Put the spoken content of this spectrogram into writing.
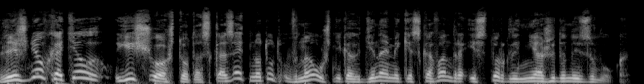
Лежнев хотел еще что-то сказать, но тут в наушниках динамики скафандра исторгли неожиданный звук.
